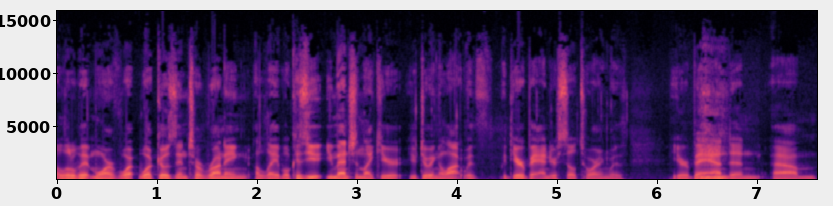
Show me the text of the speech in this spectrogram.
a little bit more of what, what goes into running a label because you, you mentioned like you're you're doing a lot with with your band. You're still touring with your band, and um,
